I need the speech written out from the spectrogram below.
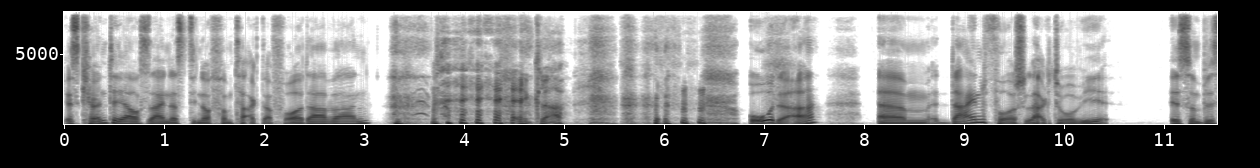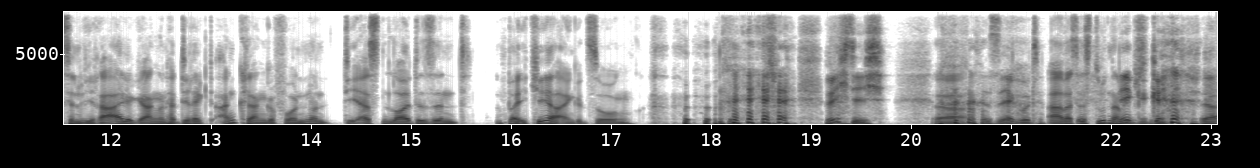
es könnte ja auch sein, dass die noch vom Tag davor da waren. Klar. Oder ähm, dein Vorschlag, Tobi, ist so ein bisschen viral gegangen und hat direkt Anklang gefunden und die ersten Leute sind bei Ikea eingezogen. Richtig. Ja. Sehr gut. Aber was ist du damit? Nee, ja.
